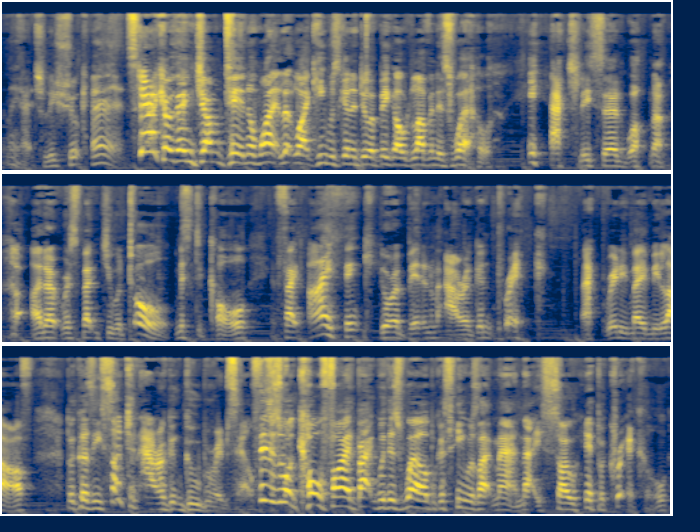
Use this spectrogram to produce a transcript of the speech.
And they actually shook hands. Jericho then jumped in, and while it looked like he was going to do a big old loving as well, he actually said, Well, no, I don't respect you at all, Mr. Cole. In fact, I think you're a bit of an arrogant prick. That really made me laugh because he's such an arrogant goober himself. This is what Cole fired back with as well because he was like, man, that is so hypocritical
